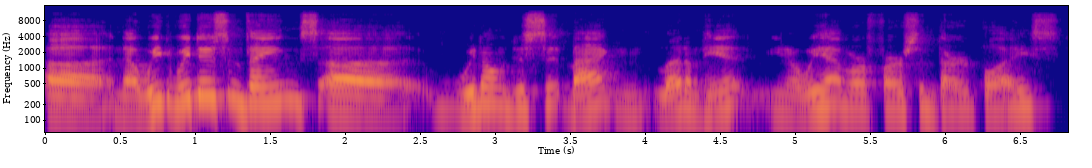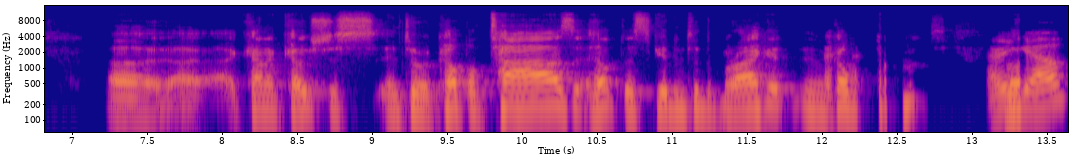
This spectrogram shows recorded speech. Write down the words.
Uh, now we we do some things. Uh, we don't just sit back and let them hit. You know, we have our first and third place. Uh, I, I kind of coached us into a couple ties that helped us get into the bracket in a couple tournaments. There you but go.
